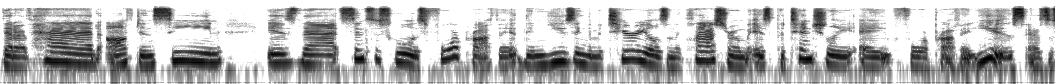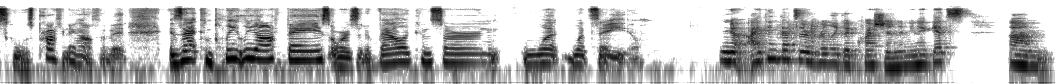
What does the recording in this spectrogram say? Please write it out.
that I've had often seen is that since the school is for profit, then using the materials in the classroom is potentially a for profit use as the school is profiting off of it. Is that completely off base or is it a valid concern? What what say you? No, I think that's a really good question. I mean, it gets um,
